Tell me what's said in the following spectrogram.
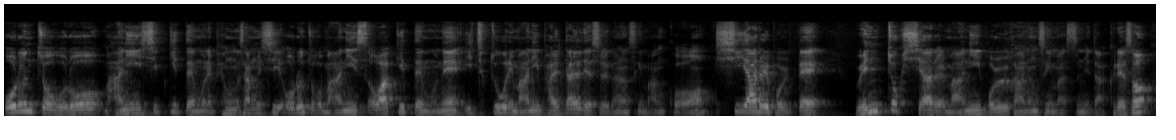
오른쪽으로 많이 씹기 때문에 평상시 오른쪽을 많이 써왔기 때문에 이 측두근이 많이 발달됐을 가능성이 많고 시야를 볼때 왼쪽 시야를 많이 볼 가능성이 많습니다. 그래서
